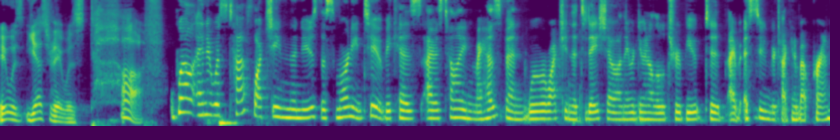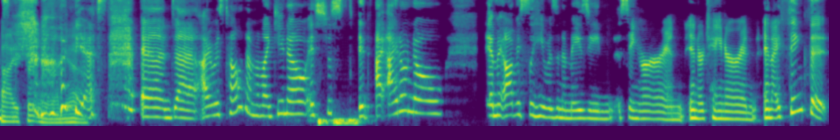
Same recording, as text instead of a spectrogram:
it was yesterday was tough. Well, and it was tough watching the news this morning too, because I was telling my husband we were watching the Today Show and they were doing a little tribute to. I assume you're talking about Prince. I certainly am. Yeah. yes, and uh, I was telling him, I'm like, you know, it's just it. I, I don't know. I mean, obviously, he was an amazing singer and entertainer, and and I think that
